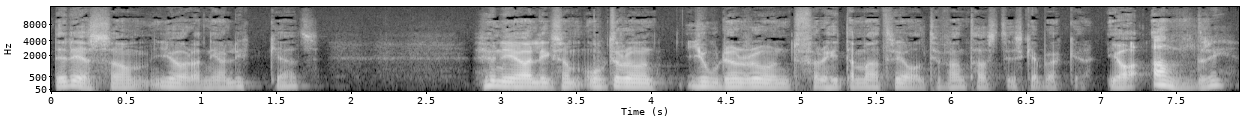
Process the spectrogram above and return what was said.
Det är det som gör att ni har lyckats. Hur ni har liksom åkt runt jorden runt för att hitta material till fantastiska böcker. Jag har aldrig,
